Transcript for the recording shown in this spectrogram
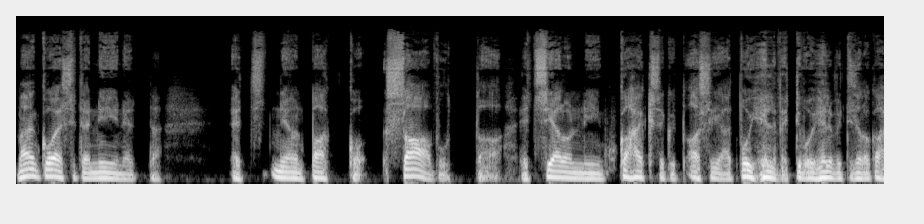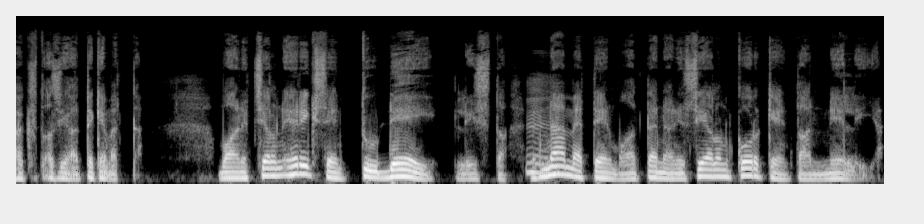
Mä en koe sitä niin, että, että ne on pakko saavuttaa. Että siellä on niin 80 asiaa, että voi helvetti, voi helvetti, siellä on 80 asiaa tekemättä. Vaan että siellä on erikseen today-lista. Mm. Mm. Nämä mä teen vaan tänään ja siellä on korkeintaan neljä.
